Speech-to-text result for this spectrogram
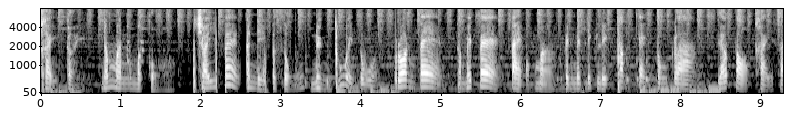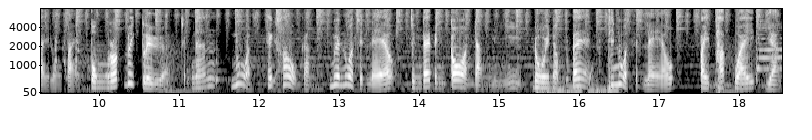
ไข่ไก่ น้ำมันมะกอกใช้แป้งอเนกประสงค์1ถ้วยตวงร่อนแป้งทำให้แป้งแตกออกมาเป็นเม็ดเล็กๆทำแอ่งตรงกลาง แล้วตอกไข่ใส่ลงไปปรุงรสด้วยเกลือ จากนั้นนวดให้เข้ากัน เมื่อนวดเสร็จแล้ว จึงได้เป็นก้อนดังนี้ โดยนำแป้งที่นวดเสร็จแล้ว ไปพักไว้อย่าง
